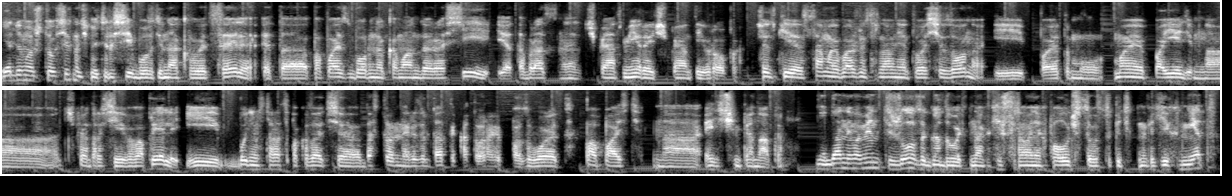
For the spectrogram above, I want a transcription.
Я думаю, что у всех на чемпионате России будут одинаковые цели. Это попасть в сборную команды России и отобраться на чемпионат мира и чемпионат Европы. Все-таки самые важные соревнования этого сезона, и поэтому мы поедем на чемпионат России в апреле и будем стараться показать э, достойные результаты, которые позволят попасть на эти чемпионаты. На данный момент тяжело загадывать, на каких соревнованиях получится выступить, на каких нет,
